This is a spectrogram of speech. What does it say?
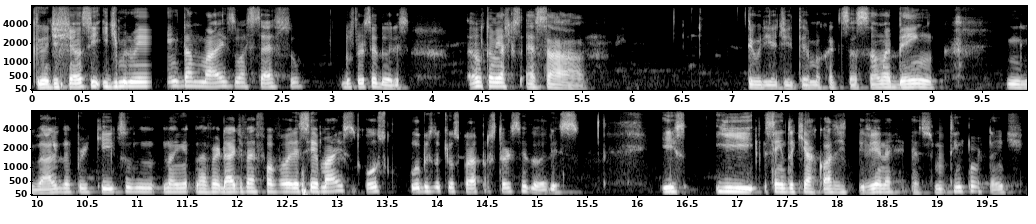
grande chance e diminuir ainda mais o acesso dos torcedores. Eu também acho que essa teoria de democratização é bem inválida porque isso, na, na verdade, vai favorecer mais os clubes do que os próprios torcedores. E, e sendo que a cota de TV, né, é muito importante,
